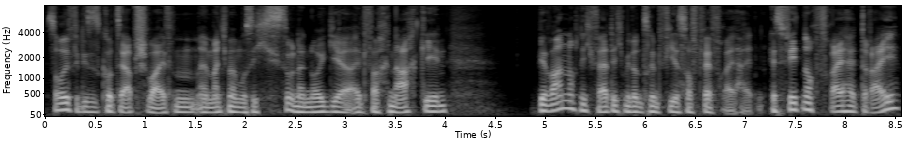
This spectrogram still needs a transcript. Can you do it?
Sorry für dieses kurze Abschweifen. Äh, manchmal muss ich so einer Neugier einfach nachgehen. Wir waren noch nicht fertig mit unseren vier Softwarefreiheiten. Es fehlt noch Freiheit 3.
